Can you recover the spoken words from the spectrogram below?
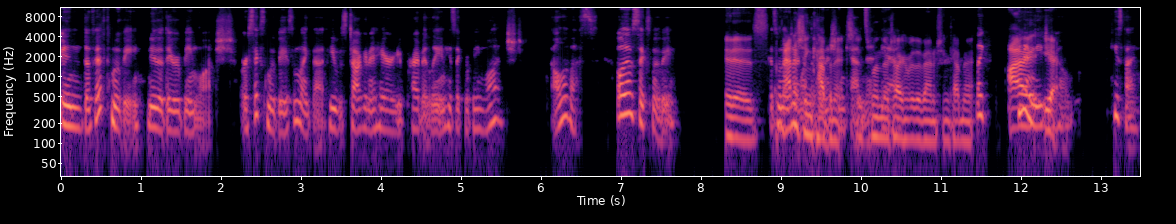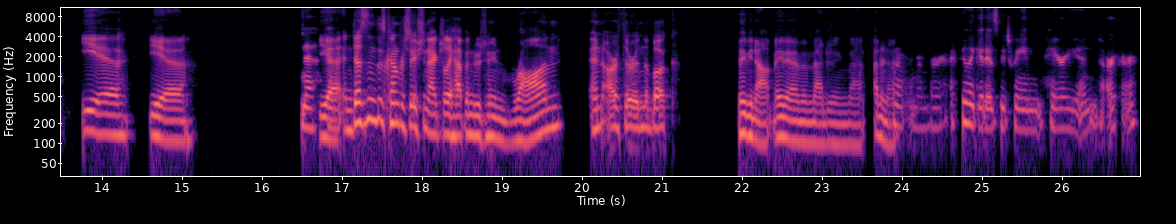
in the fifth movie knew that they were being watched, or sixth movie, something like that. He was talking to Harry privately, and he's like, "We're being watched, all of us." Oh, that was sixth movie. It is It's when they're talking vanishing cabinet. vanishing It's cabinet, when they're yeah. talking about the vanishing cabinet. Like, I need your yeah help. He's fine. yeah yeah Nah. yeah. And doesn't this conversation actually happen between Ron and Arthur in the book? Maybe not. Maybe I'm imagining that. I don't know. I don't remember. I feel like it is between Harry and Arthur.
